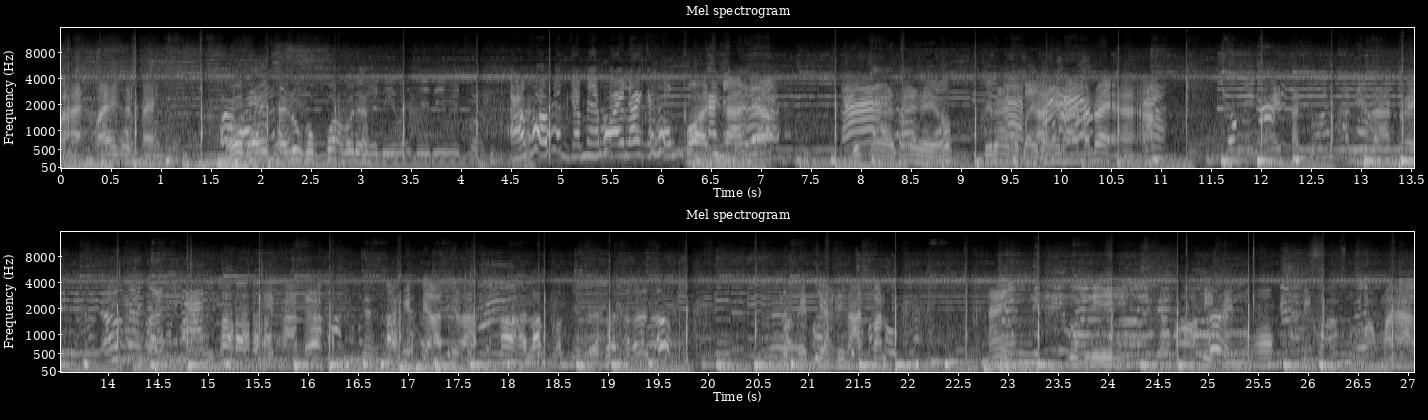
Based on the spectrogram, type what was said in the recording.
มาไปขึ้นไปเออถ่ายถ่ายรูปครบกว้างไว้เนี่ยดีไว้ดีไว้ก่อเอาพ่อเพิ่นกับแม่พลอยร้อยกระทงพ่ออธิษฐานแล้วเดี๋ยวถ่ายถ่ายไงเอ้าไม่ได้เข้าไปไปนะได้มาด้วยอะเอาให้ตัดอธิษฐานด้วยเออแม่อธิษฐานอธิษฐานเด้อเพชรเจ้าอธิษฐานรับกับจริงเลยมาเพชรเจ้าอธิษฐานก่อน ให้ลูกพี่แล้วก็พี่ไข่มุกมีความสุขมาก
